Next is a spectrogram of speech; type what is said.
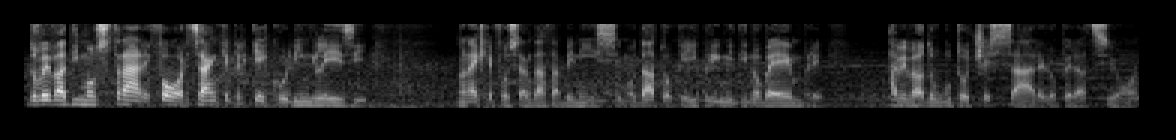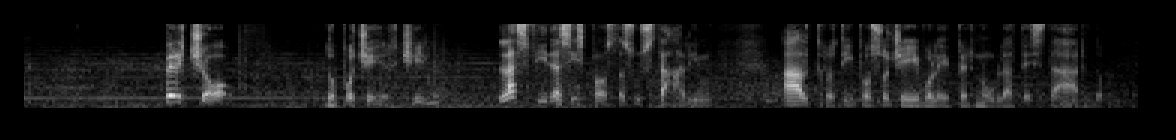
Doveva dimostrare forza anche perché con gli inglesi non è che fosse andata benissimo, dato che i primi di novembre aveva dovuto cessare l'operazione. Perciò, dopo Churchill, la sfida si sposta su Stalin, altro tipo socievole e per nulla testardo.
